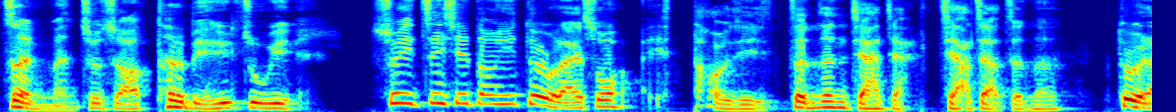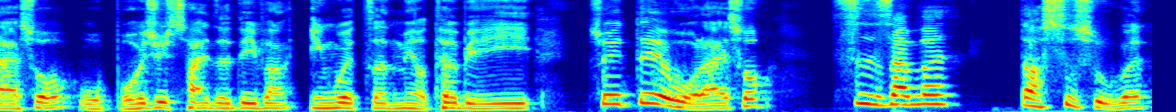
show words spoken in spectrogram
这你们就是要特别去注意。所以这些东西对我来说，哎，到底真真假假，假假真真，对我来说我不会去猜这地方，因为真没有特别意义。所以对我来说，四十三分到四十五分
